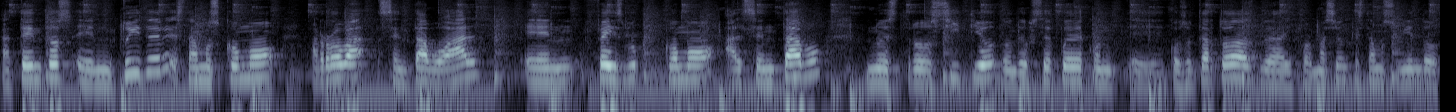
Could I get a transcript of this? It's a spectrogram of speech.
atentos. En Twitter estamos como arroba centavoal, en Facebook como al centavo, nuestro sitio donde usted puede eh, consultar toda la información que estamos subiendo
